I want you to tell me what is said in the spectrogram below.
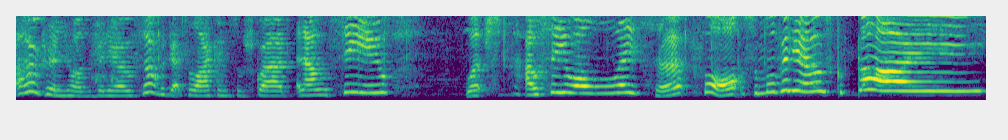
I hope you enjoyed the video. Don't forget to like and subscribe, and I will see you Whoops. I'll see you all later for some more videos. Goodbye.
